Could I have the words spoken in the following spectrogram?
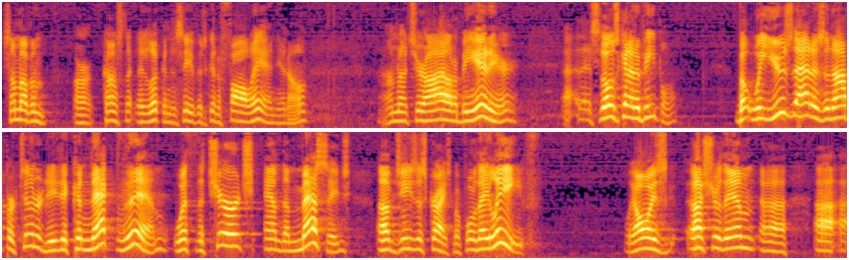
Some of them are constantly looking to see if it's going to fall in, you know. I'm not sure I ought to be in here. Uh, it's those kind of people. But we use that as an opportunity to connect them with the church and the message of Jesus Christ before they leave. We always usher them uh, uh, uh,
